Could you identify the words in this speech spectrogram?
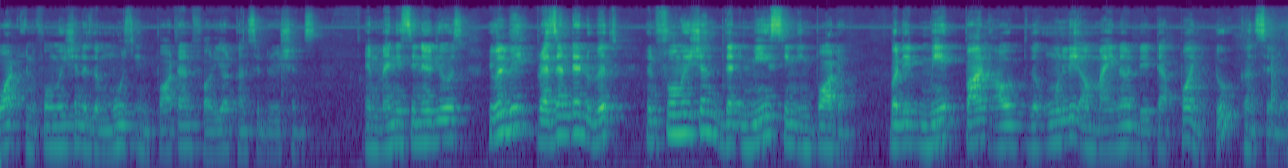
what information is the most important for your considerations. In many scenarios, you will be presented with information that may seem important, but it may pan out the only a minor data point to consider.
